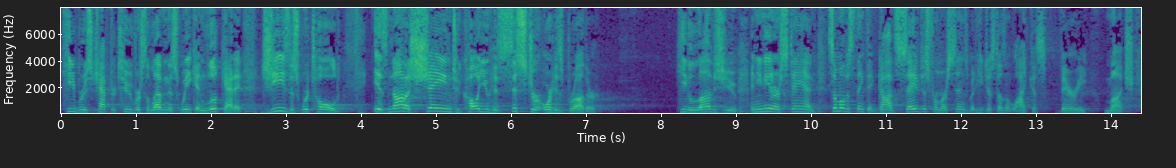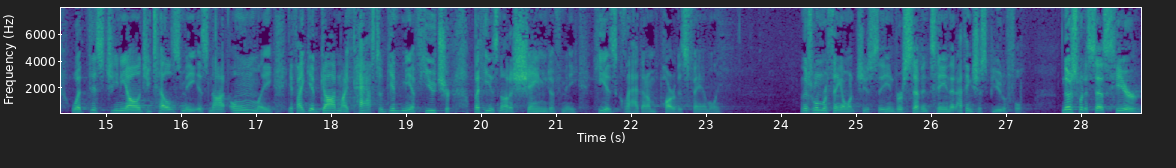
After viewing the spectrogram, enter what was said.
Hebrews chapter 2 verse 11 this week and look at it. Jesus, we're told, is not ashamed to call you his sister or his brother. He loves you. And you need to understand, some of us think that God saved us from our sins, but He just doesn't like us very much. What this genealogy tells me is not only if I give God my past, He'll give me a future, but He is not ashamed of me. He is glad that I'm a part of His family. And there's one more thing I want you to see in verse 17 that I think is just beautiful. Notice what it says here.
